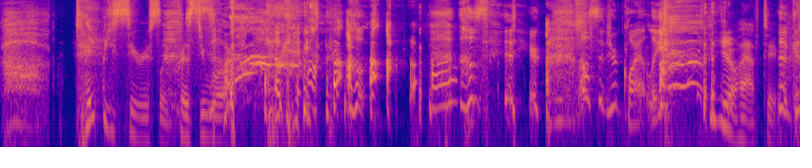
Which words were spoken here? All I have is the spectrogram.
Take me seriously, Christy Wood. Okay. I'll, I'll sit here. I'll sit here quietly. you don't have to.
